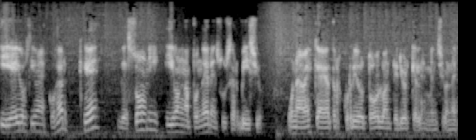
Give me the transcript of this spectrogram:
y ellos iban a escoger qué de Sony iban a poner en su servicio, una vez que haya transcurrido todo lo anterior que les mencioné.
